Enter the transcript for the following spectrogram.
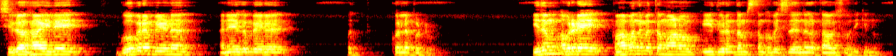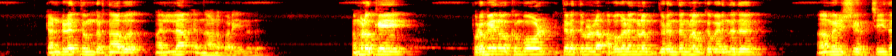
ശിലോഹായിലെ ഗോപുരം വീണ് അനേകം പേര് കൊല്ലപ്പെട്ടു. ഇതും അവരുടെ പാപനിമിത്തമാണോ ഈ ദുരന്തം സംഭവിച്ചത് എന്ന് കർത്താവ് ചോദിക്കുന്നു. രണ്ടിടത്തും കർത്താവ് അല്ല എന്നാണ് പറയുന്നത്. നമ്മളൊക്കെ പുറമേ നോക്കുമ്പോൾ ഇത്തരത്തിലുള്ള അപകടങ്ങളും ദുരന്തങ്ങളും ഒക്കെ വരുന്നത് ആ മനുഷ്യർ ചെയ്ത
